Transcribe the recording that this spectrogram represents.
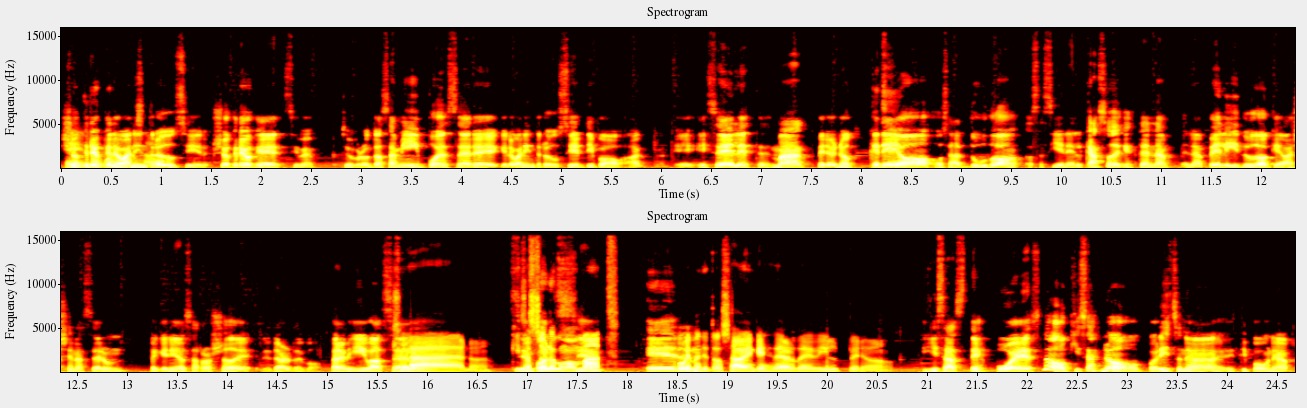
Yo Eh, creo que lo van a introducir. Yo creo que si me, si me preguntas a mí, puede ser eh, que lo van a introducir, tipo, a- eh, es él, este es Matt, pero no creo, o sea, dudo, o sea, si en el caso de que esté en la, en la peli, dudo que vayan a hacer un pequeño desarrollo de, de Daredevil. Para mí iba a ser Claro. Quizás solo como 100%. Matt. él, Obviamente todos saben que es Daredevil, pero. Y quizás después, no, quizás no, por ahí es una, es tipo una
